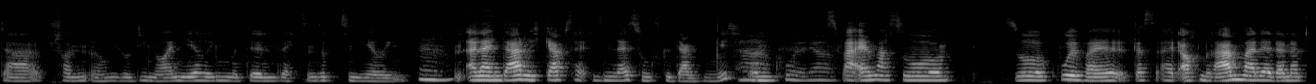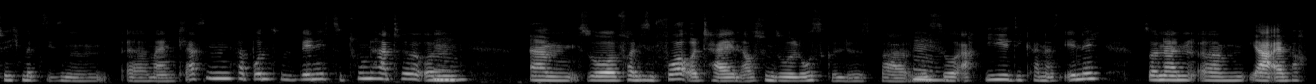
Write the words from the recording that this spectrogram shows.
da schon irgendwie so die Neunjährigen mit den 16-, 17-Jährigen. Hm. Und allein dadurch gab es halt diesen Leistungsgedanken nicht. Ah, und cool, ja. es war einfach so, so cool, weil das halt auch ein Rahmen war, der dann natürlich mit diesem äh, meinem Klassenverbund wenig zu tun hatte und Mhm. ähm, so von diesen Vorurteilen auch schon so losgelöst war. Und Mhm. nicht so, ach die, die kann das eh nicht, sondern ähm, ja, einfach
